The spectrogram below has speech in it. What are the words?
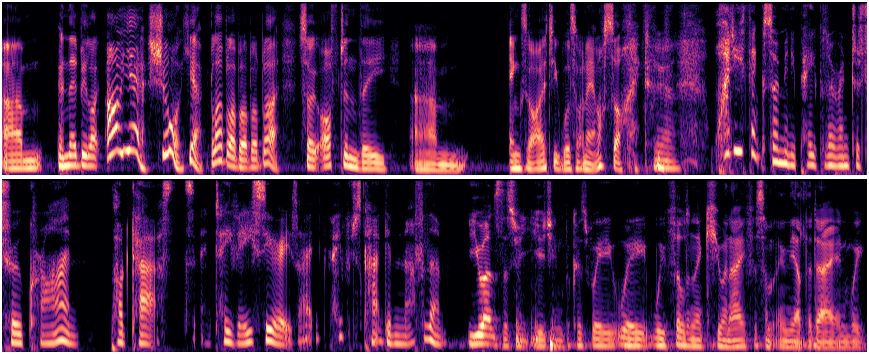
um, and they'd be like, oh yeah, sure, yeah, blah blah blah blah blah. So often the um, anxiety was on our side. Yeah. Why do you think so many people are into true crime podcasts and TV series? Like, people just can't get enough of them. You answered this, Eugene, because we, we, we filled in a Q&A for something the other day and we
